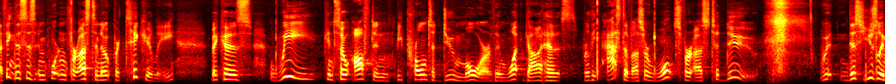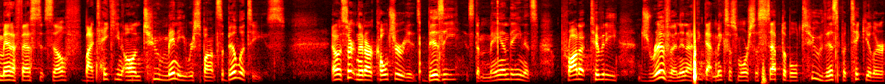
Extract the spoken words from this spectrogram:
I think this is important for us to note, particularly because we can so often be prone to do more than what God has really asked of us or wants for us to do this usually manifests itself by taking on too many responsibilities. Now, it's certain that our culture is busy, it's demanding, it's productivity driven, and I think that makes us more susceptible to this particular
